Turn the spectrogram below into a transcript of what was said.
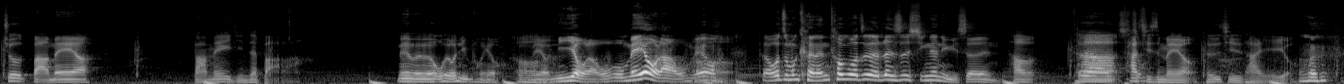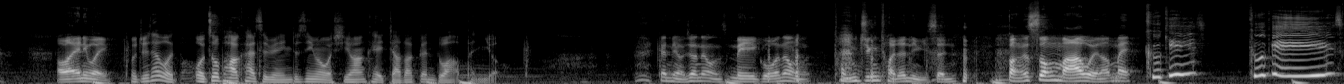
就把妹啊。把妹已经在把了。没有没有没有，我有女朋友。哦、没有，你有了，我我没有啦，我没有。哦、对，我怎么可能透过这个认识新的女生？好。他、啊、他其实没有，可是其实他也有。好了，Anyway，我觉得我我做 Podcast 的原因，就是因为我希望可以交到更多好朋友。看你好像那种美国那种童军团的女生，绑着双马尾，然后卖 cookies，cookies。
